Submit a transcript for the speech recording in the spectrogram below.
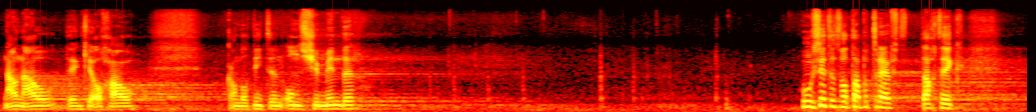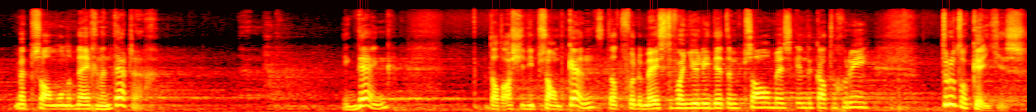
Nou, nou, denk je al gauw, kan dat niet een onsje minder? Hoe zit het wat dat betreft, dacht ik, met Psalm 139? Ik denk dat als je die psalm kent, dat voor de meeste van jullie dit een psalm is in de categorie troetelkindjes.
